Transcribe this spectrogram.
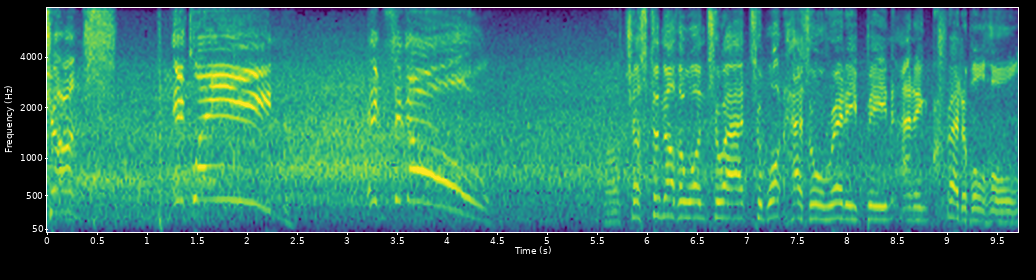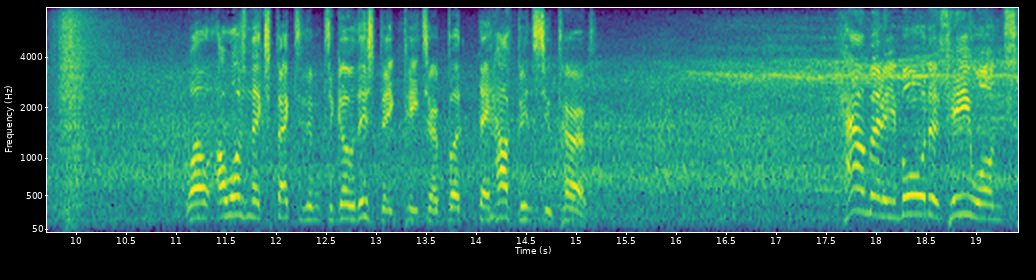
Chance! Higuain! It's a goal! Well, just another one to add to what has already been an incredible haul. Well, I wasn't expecting them to go this big, Peter, but they have been superb. How many more does he want?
